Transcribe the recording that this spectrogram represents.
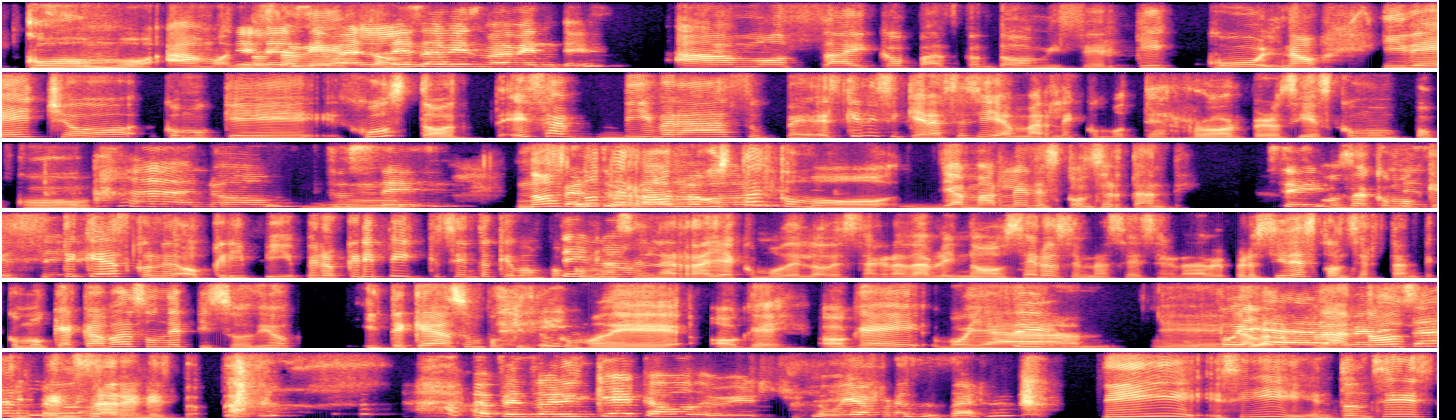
¿Cómo? Amo, no sabía igual, esa mismamente. Amo Psychopaths con todo mi ser, qué cool. No, y de hecho, como que justo esa vibra súper, es que ni siquiera sé si llamarle como terror, pero sí es como un poco... Ah, no, mm, no, no terror, me gusta como llamarle desconcertante. O sea, como que si te quedas con, o creepy, pero creepy siento que va un poco más en la raya como de lo desagradable. Y no, cero se me hace desagradable, pero sí desconcertante. Como que acabas un episodio y te quedas un poquito como de, ok, ok, voy a eh, lavar platos y pensar en esto. a pensar en qué acabo de ver, lo voy a procesar. Sí, sí, entonces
